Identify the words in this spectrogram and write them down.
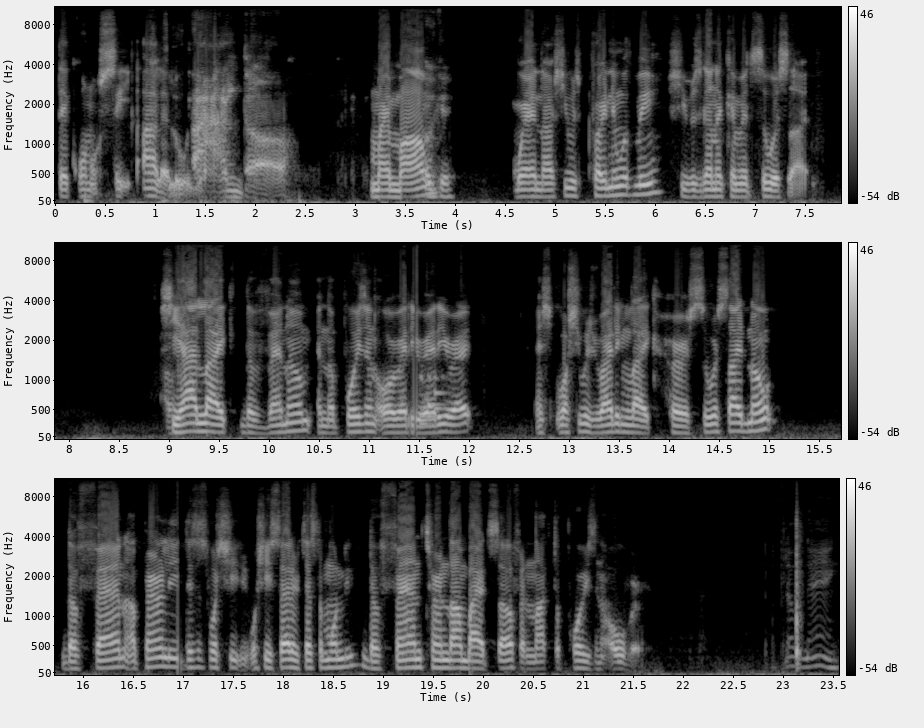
te conocí. Aleluya. Santo. My mom, Okay. when uh, she was pregnant with me, she was gonna commit suicide. She had like the venom and the poison already ready, right? And she, while she was writing like her suicide note, the fan apparently this is what she what she said her testimony. The fan turned on by itself and knocked the poison over. Oh dang.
